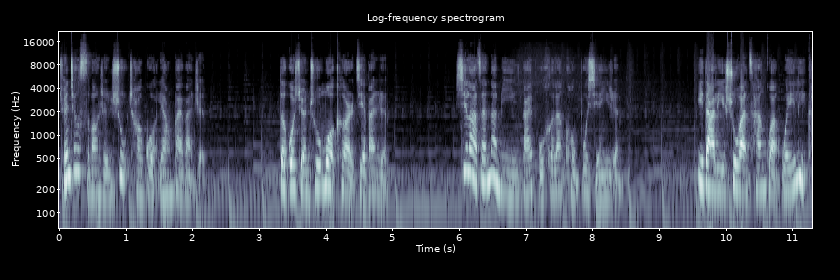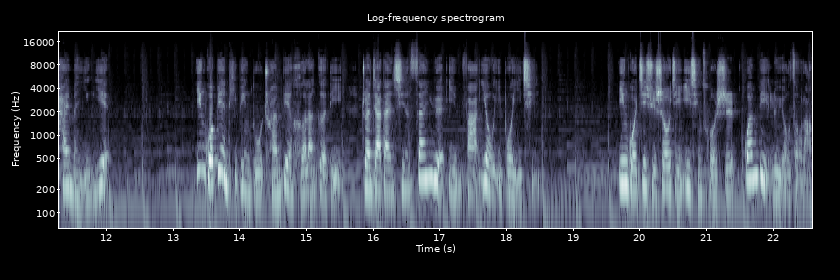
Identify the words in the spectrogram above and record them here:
全球死亡人数超过两百万人。德国选出默克尔接班人。希腊在难民营逮捕荷兰恐怖嫌疑人。意大利数万餐馆违例开门营业。英国变体病毒传遍荷兰各地，专家担心三月引发又一波疫情。英国继续收紧疫情措施，关闭旅游走廊。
